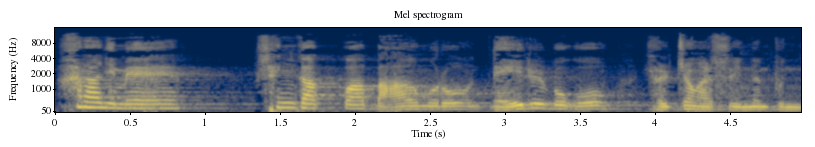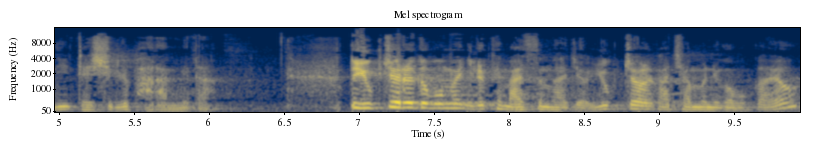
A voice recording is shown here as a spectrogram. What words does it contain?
하나님의 생각과 마음으로 내일을 보고 결정할 수 있는 분이 되시길 바랍니다. 또 6절에도 보면 이렇게 말씀하죠. 6절 같이 한번 읽어볼까요?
